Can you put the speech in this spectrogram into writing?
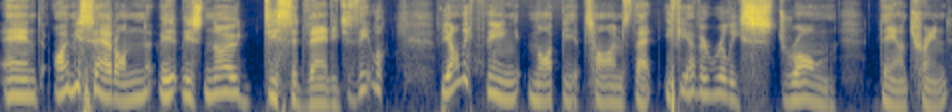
and I miss out on there's no disadvantages there look the only thing might be at times that if you have a really strong downtrend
